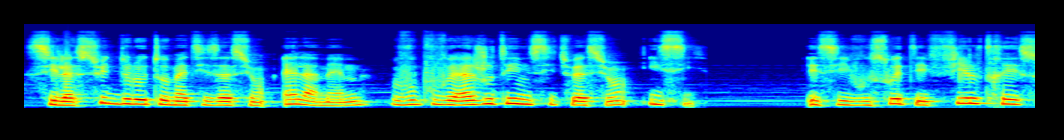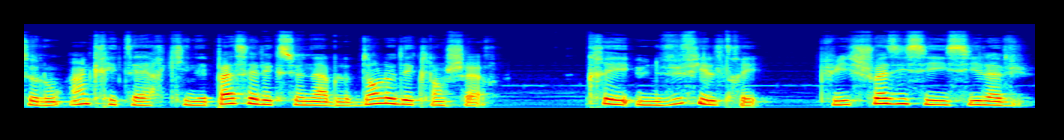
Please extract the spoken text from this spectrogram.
Si la suite de l'automatisation est la même, vous pouvez ajouter une situation ici. Et si vous souhaitez filtrer selon un critère qui n'est pas sélectionnable dans le déclencheur, créez une vue filtrée, puis choisissez ici la vue.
